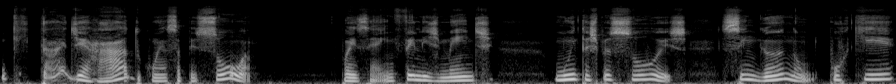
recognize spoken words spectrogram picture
O que está de errado com essa pessoa? Pois é, infelizmente, muitas pessoas se enganam porque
